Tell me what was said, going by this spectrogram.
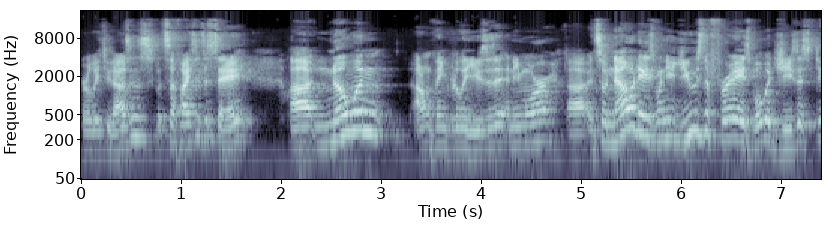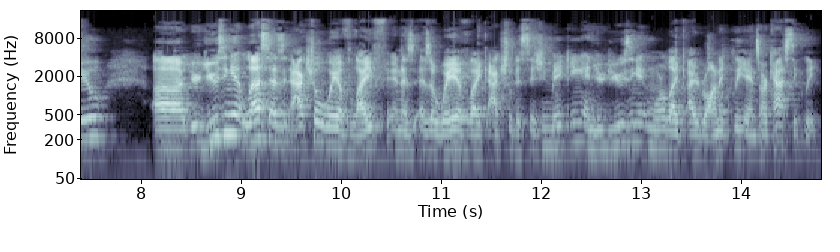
early 2000s. But suffice it to say, uh, no one, I don't think, really uses it anymore. Uh, and so nowadays, when you use the phrase, what would Jesus do? Uh, you're using it less as an actual way of life and as, as a way of like actual decision making, and you're using it more like ironically and sarcastically.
